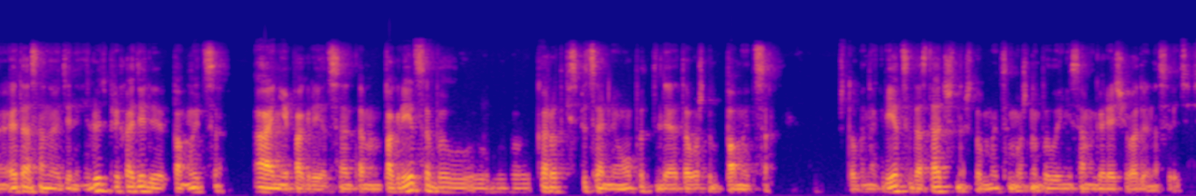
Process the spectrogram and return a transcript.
это основное отделение. Люди приходили помыться, а не погреться. Там погреться был короткий специальный опыт для того, чтобы помыться чтобы нагреться достаточно, чтобы мыться можно было и не самой горячей водой на свете.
